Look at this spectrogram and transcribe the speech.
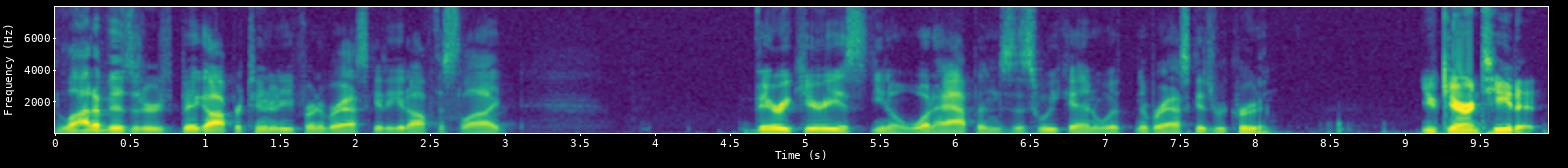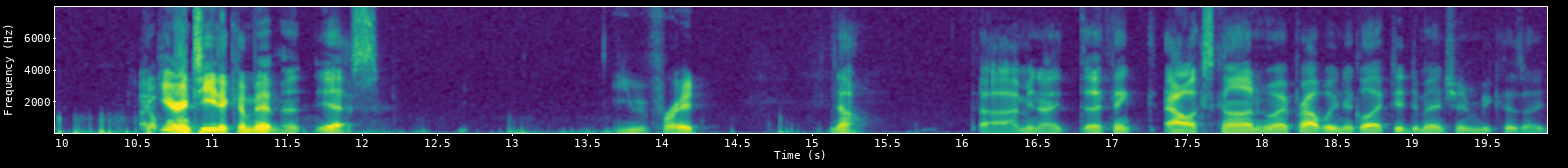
a lot of visitors. Big opportunity for Nebraska to get off the slide. Very curious, you know, what happens this weekend with Nebraska's recruiting. You guaranteed it. I guaranteed a commitment. Yes. You afraid? No. Uh, I mean, I I think Alex Conn, who I probably neglected to mention because I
